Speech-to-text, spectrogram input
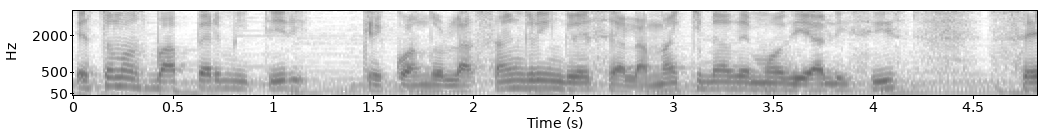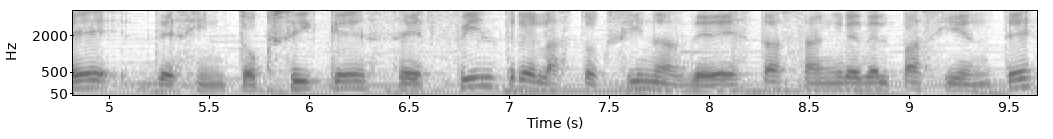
Esto nos va a permitir que cuando la sangre ingrese a la máquina de hemodiálisis se desintoxique, se filtre las toxinas de esta sangre del paciente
